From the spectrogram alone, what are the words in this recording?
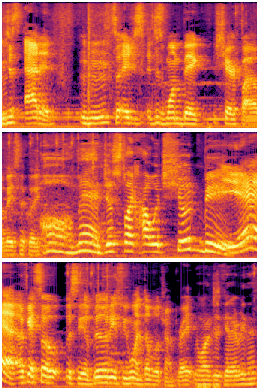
it's just added. mm-hmm. So it's just it's just one big share file basically. Oh man, just like how it should be. Yeah. Okay. So let's see. Abilities. We want double jump, right? You want to just get everything?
